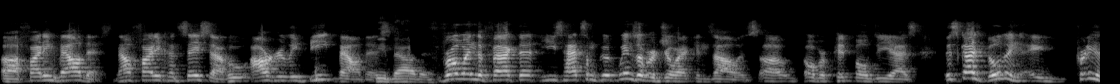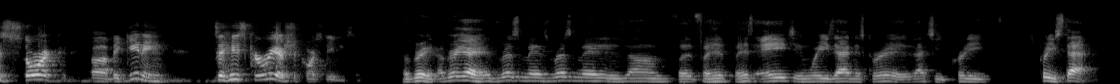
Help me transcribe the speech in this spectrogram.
uh, fighting Valdez, now fighting Conceição, who arguably beat Valdez. Beat Valdez. Throw in the fact that he's had some good wins over Joet Gonzalez, uh, over Pitufo Diaz. This guy's building a pretty historic uh, beginning to his career, Shakur Stevenson. Agreed. Agreed. Yeah, his resume, his resume is um for, for his for his age and where he's at in his career is actually pretty it's pretty stacked.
